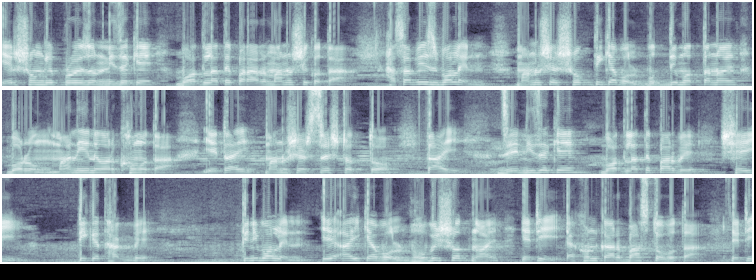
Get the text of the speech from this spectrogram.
এর সঙ্গে প্রয়োজন নিজেকে বদলাতে পারার মানসিকতা। হাসাবিজ বলেন, মানুষের শক্তি কেবল বুদ্ধিমত্তা নয়, বরং মানিয়ে নেওয়ার ক্ষমতা, এটাই মানুষের শ্রেষ্ঠত্ব। তাই, যে নিজেকে বদলাতে পারবে, সেই টিকে থাকবে। তিনি বলেন এআই কেবল ভবিষ্যৎ নয়, এটি এখনকার বাস্তবতা। এটি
